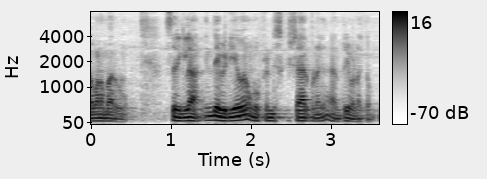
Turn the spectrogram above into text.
கவனமாக இருக்கணும். சரிங்களா? இந்த வீடியோவை உங்கள் ஃப்ரெண்ட்ஸ்க்கு ஷேர் பண்ணுங்கள் நன்றி வணக்கம்.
